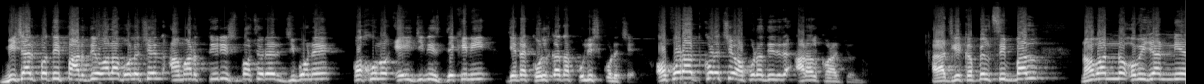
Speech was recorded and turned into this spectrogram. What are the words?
বিচারপতি পারদিওয়ালা বলেছেন, আমার তিরিশ বছরের জীবনে কখনো এই জিনিস দেখিনি যেটা কলকাতা পুলিশ করেছে। অপরাধ করেছে অপরাধীদের আড়াল করার জন্য। আর আজকে কপিল সিব্বাল নবান্ন অভিযান নিয়ে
